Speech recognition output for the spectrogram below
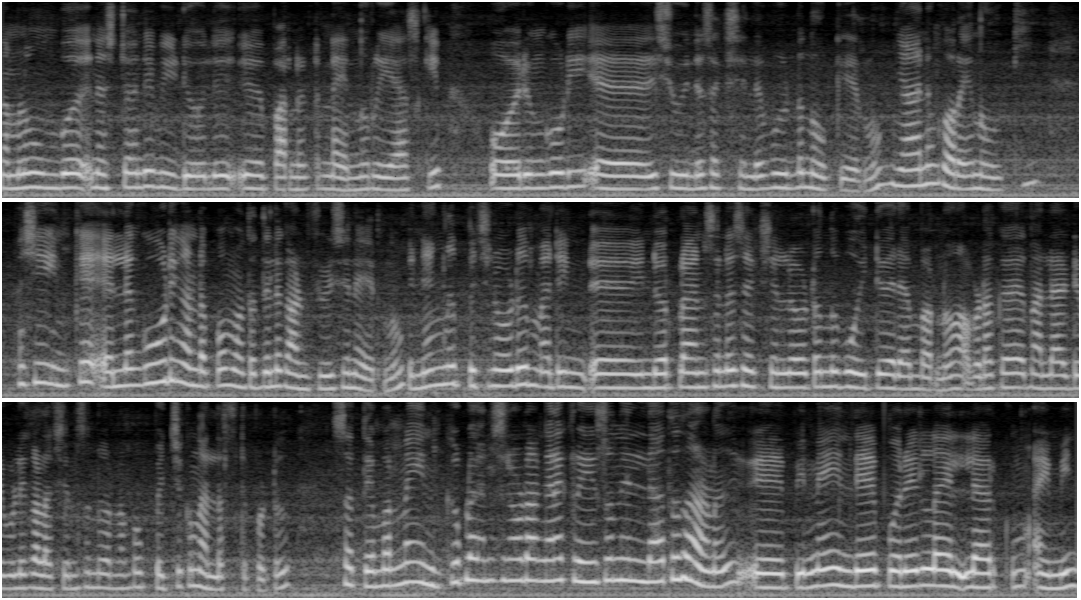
നമ്മൾ മുമ്പ് നെസ്റ്റോന്റെ വീഡിയോയിൽ പറഞ്ഞിട്ടുണ്ടായിരുന്നു റിയാസ്കിയും ഓരും കൂടി ഷൂവിന്റെ സെക്ഷനിൽ വീണ്ടും നോക്കിയായിരുന്നു. ഞാനും കുറേ നോക്കി. പക്ഷേ എനിക്ക് എല്ലാം കൂടി കണ്ടപ്പോൾ മൊത്തത്തിൽ കൺഫ്യൂഷൻ ആയിരുന്നു. പിന്നെ ഞങ്ങൾ ഇപ്പച്ചിനോട് മറ്റേ ഇൻഡോർ പ്ലാന്റ്സിന്റെ സെക്ഷനിലോട്ടൊന്ന് പോയിട്ട് വരാൻ പറഞ്ഞു. അവിടെയൊക്കെ നല്ല അടിപൊളി കളക്ഷൻസ് എന്ന് പറഞ്ഞപ്പോൾ ഉപ്പച്ചക്ക് നല്ല ഇഷ്ടപ്പെട്ടു. സത്യം പറഞ്ഞാൽ എനിക്ക് പ്ലാന്റ്സിനോട് അങ്ങനെ ക്രേസ് ഒന്നും ഇല്ലാത്തതാണ്. പിന്നെ എന്റെ പുരയിലുള്ള എല്ലാവർക്കും ഐ മീൻ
